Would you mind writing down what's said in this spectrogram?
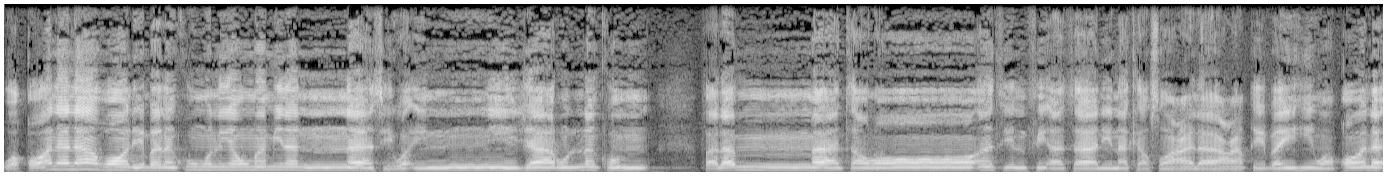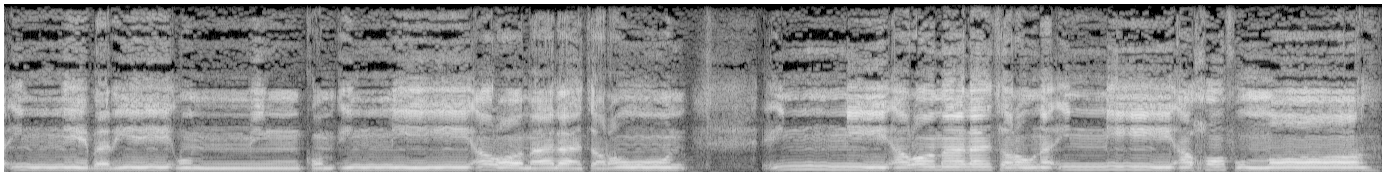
وقال لا غالب لكم اليوم من الناس وإني جار لكم. فلما تراءت الفئتان نكص على عقبيه وقال إني بريء منكم إني أرى ما لا ترون إني أرى ما لا ترون إني أخاف الله.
